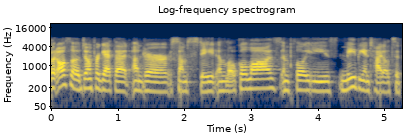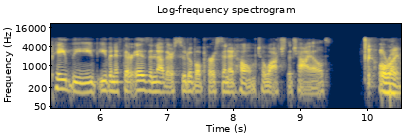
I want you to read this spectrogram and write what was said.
But also, don't forget that under some state and local laws, employees may be entitled to paid leave even if there is another suitable person at home to watch the child. All right.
